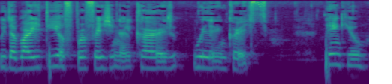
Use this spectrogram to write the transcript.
with a variety of professional careers will increase. Thank you.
